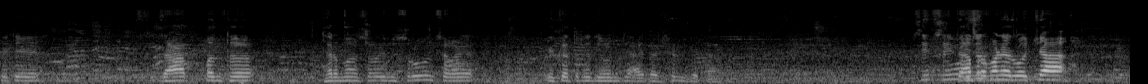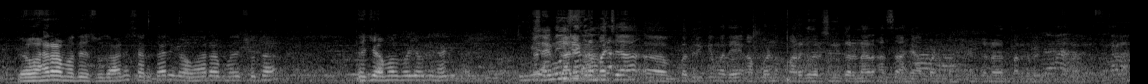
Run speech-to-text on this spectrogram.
तिथे जात पंथ धर्म सगळे विसरून सगळे एकत्र येऊन ते दर्शन घेतात. त्याप्रमाणे रोजच्या व्यवहारामध्ये सुद्धा आणि सरकारी व्यवहारामध्ये सुद्धा त्याची अंमलबजावणी झाली पाहिजे. कार्यक्रमाच्या पत्रिकेमध्ये आपण मार्गदर्शन करणार असं आहे. आपण भाषण करणार मार्गदर्शन करणार.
